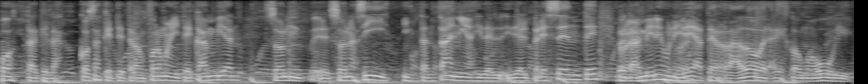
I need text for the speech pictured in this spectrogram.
posta, que las cosas que te transforman y te cambian son, eh, son así instantáneas y del, y del presente, pero también es una idea aterradora, que es como, uy,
